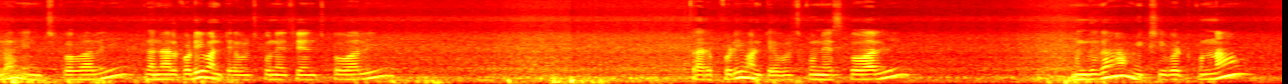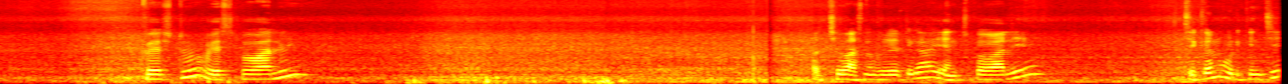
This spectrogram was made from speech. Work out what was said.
ఇలా వేయించుకోవాలి. ధనాల పొడి వన్ టేబుల్ స్పూన్ వేసి వేయించుకోవాలి. కారపొడి వన్ టేబుల్ స్పూన్ వేసుకోవాలి. ముందుగా మిక్సీ పట్టుకున్న పేస్ట్ వేసుకోవాలి. పచ్చివాసన పోయేట్టుగా ఎంచుకోవాలి చికెన్ ఉడికించి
